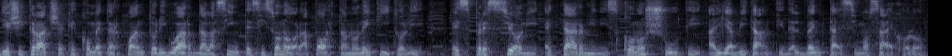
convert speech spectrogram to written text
10 tracce che come per quanto riguarda la sintesi sonora portano nei titoli espressioni e termini sconosciuti agli abitanti del XX secolo.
